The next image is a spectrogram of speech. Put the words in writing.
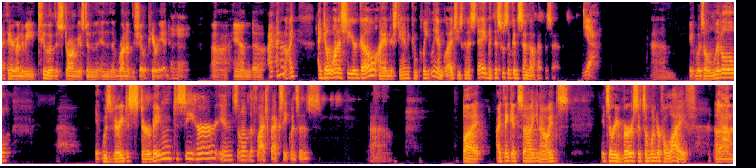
i think are going to be two of the strongest in the, in the run of the show period. Hmm uh, and uh, I, I don't know. I i don't want to see her go. I understand it completely. I'm glad she's going to stay but this was a good send-off episode. Yeah, um, it was a little it was very disturbing to see her in some of the flashback sequences um, but i think it's uh, you know it's it's a reverse it's a wonderful life uh,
